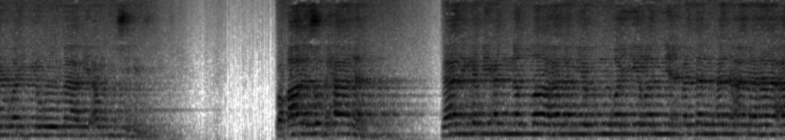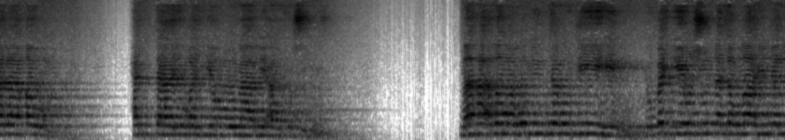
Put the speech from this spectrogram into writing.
يغيروا ما بأنفسهم. وقال سبحانه ذلك بأن الله لم يكن مغيرا نعمة أنعمها على قوم حتى يغيروا ما بأنفسهم. ما أعظمه من توجيه يبين سنة الله جل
